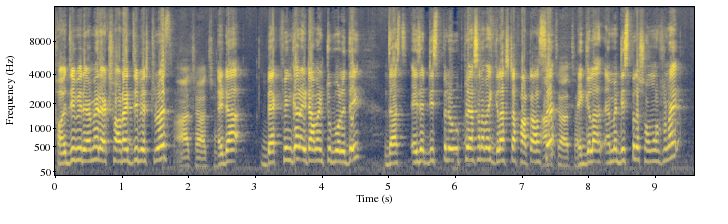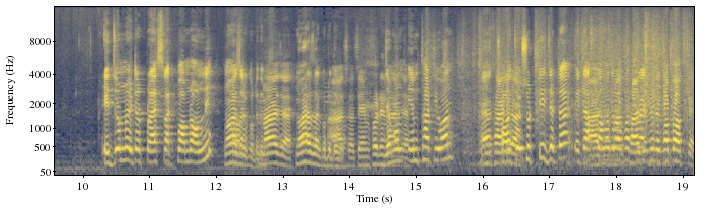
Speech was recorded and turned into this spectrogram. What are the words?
ছয় জিবি র্যামের একশো আঠাশ জিবি স্টোরেজ আচ্ছা আচ্ছা। এটা ব্যাক ফিঙ্গার এটা আমি একটু বলে দেই। জাস্ট এই যে ডিসপ্লের উপরে আছে না ভাই গ্লাসটা ফাটা আছে। আচ্ছা, আচ্ছা। এই গ্লাস এম ডিসপ্লে সমস্যা নাই। এই জন্য এটার প্রাইস রাখব আমরা অনলি নয় হাজার করে দেবো। নয় হাজার। করে দেবো। আচ্ছা আচ্ছা যেমন এম থার্টি ওয়ান ছয় চৌষট্টি যেটা এটা আজকে আমাদের অফার কত আজকে?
